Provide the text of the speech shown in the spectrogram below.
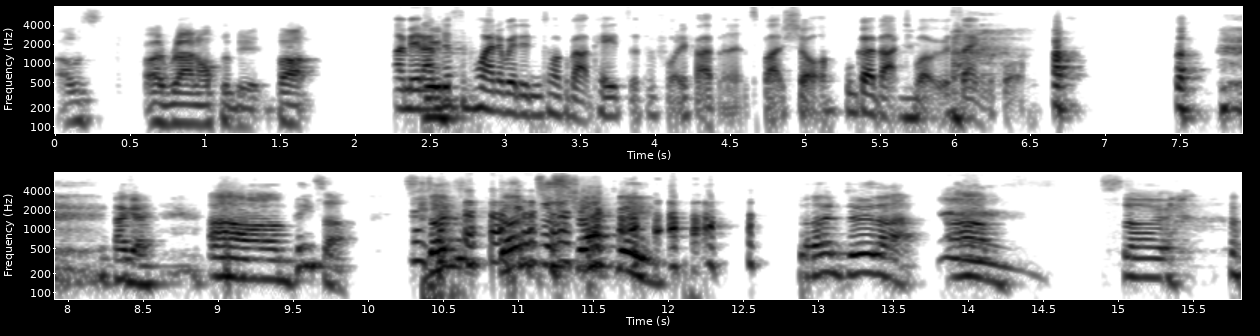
I was, I ran off a bit, but I mean, I'm disappointed we didn't talk about pizza for 45 minutes, but sure, we'll go back to what we were saying before. okay, um, pizza. So don't don't distract me. Don't do that. Um, so.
